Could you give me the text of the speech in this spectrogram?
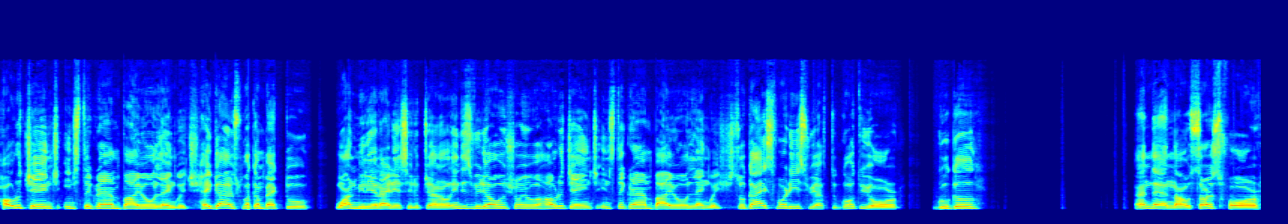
how to change instagram bio language. Hey guys welcome back to 1 million ideas youtube channel. In this video i will show you how to change instagram bio language. So guys for this you have to go to your google and then now search for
